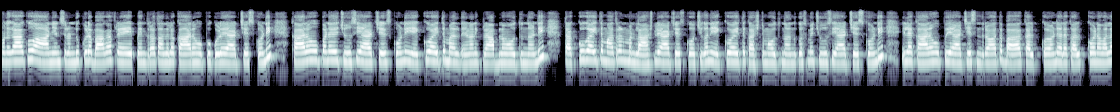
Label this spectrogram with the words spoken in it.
మునగాకు ఆనియన్స్ రెండు కూడా బాగా ఫ్రై అయిపోయిన తర్వాత అందులో కారం ఉప్పు కూడా యాడ్ చేసుకోండి. కారం ఉప్పు అనేది చూసి యాడ్ చేసుకోండి. ఎక్కువ అయితే మళ్ళీ తినడానికి ప్రాబ్లం అవుతుందండి. తక్కువగా అయితే మాత్రం మనం లాస్ట్లో యాడ్ చేసుకోవచ్చు. కానీ ఎక్కువ అయితే కష్టం అవుతుంది. అందుకోసమే చూసి యాడ్ చేసుకోండి. ఇలా కారం ఉప్పు యాడ్ చేసిన తర్వాత బాగా కలుపుకోండి. అలా కలుపుకోవడం వల్ల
